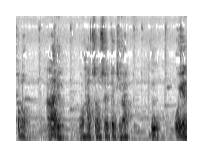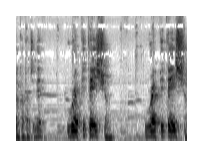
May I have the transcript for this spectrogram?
この R を発音するときは、うをいうような形で reputation, reputation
